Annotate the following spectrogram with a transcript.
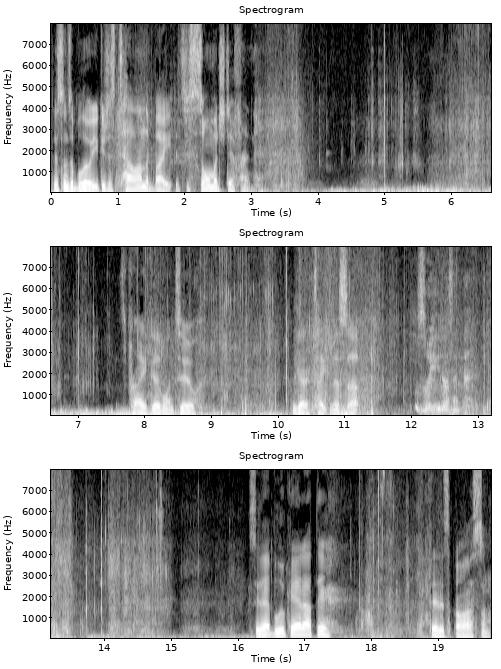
This one's a blue. You can just tell on the bite. It's just so much different. It's probably a good one too. We gotta tighten this up so he doesn't. See that blue cat out there? That is awesome.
